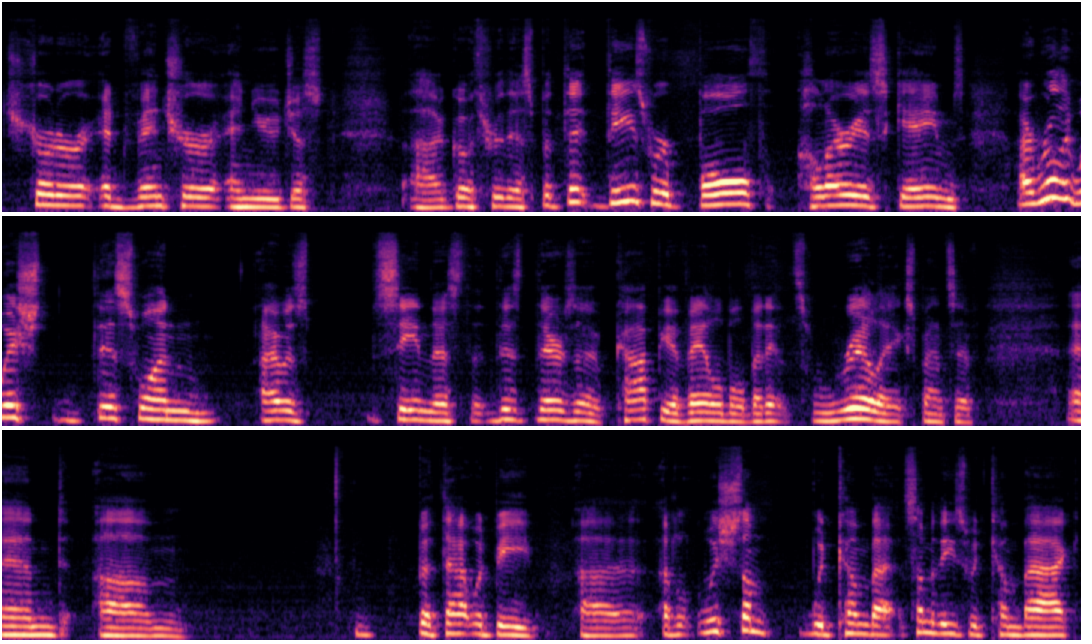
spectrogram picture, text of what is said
shorter adventure, and you just uh, go through this. But th these were both hilarious games. I really wish this one. I was seeing this. That this there's a copy available, but it's really expensive, and um, but that would be. Uh, I wish some would come back. Some of these would come back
